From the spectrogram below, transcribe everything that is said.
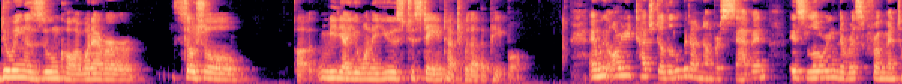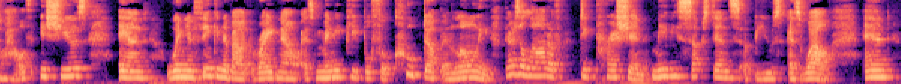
doing a Zoom call or whatever social uh, media you want to use to stay in touch with other people. And we already touched a little bit on number seven, is lowering the risk from mental health issues. And when you're thinking about right now, as many people feel cooped up and lonely, there's a lot of depression, maybe substance abuse as well, and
